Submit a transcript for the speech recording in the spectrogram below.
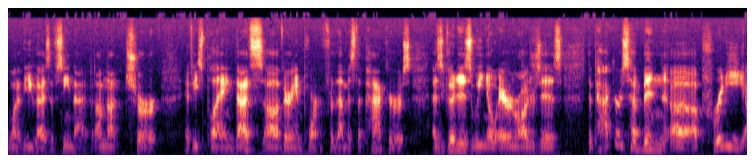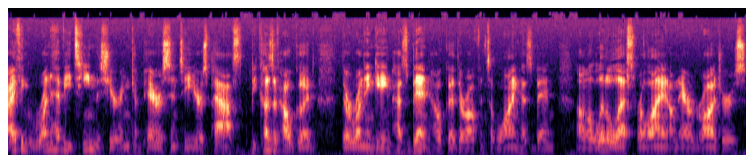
one of you guys have seen that, but I'm not sure if he's playing. That's uh, very important for them as the Packers. As good as we know Aaron Rodgers is, the Packers have been a, a pretty, I think, run-heavy team this year in comparison to years past because of how good their running game has been, how good their offensive line has been. Um, a little less reliant on Aaron Rodgers,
